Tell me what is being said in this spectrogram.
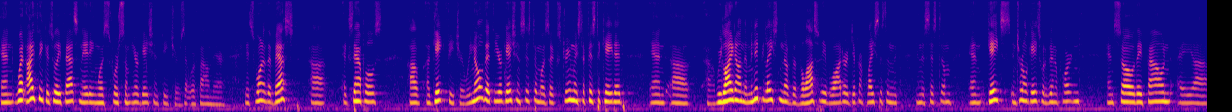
And what I think is really fascinating was were some irrigation features that were found there. It's one of the best uh, examples of a gate feature. We know that the irrigation system was extremely sophisticated and uh, uh, relied on the manipulation of the velocity of water at different places in the, in the system. And gates, internal gates would have been important. And so they found a, uh,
